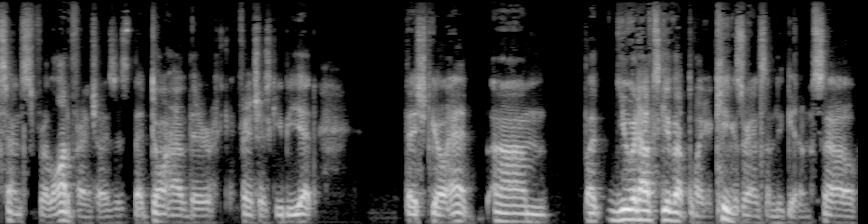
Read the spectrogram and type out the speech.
sense for a lot of franchises that don't have their franchise QB yet, they should go ahead. Um, but you would have to give up like a king's ransom to get him. So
